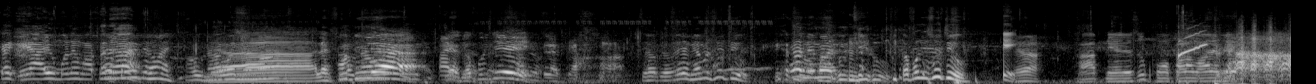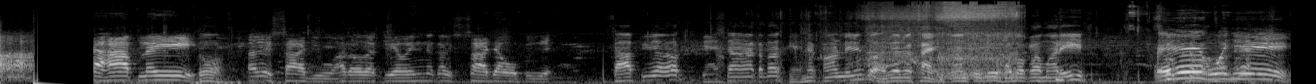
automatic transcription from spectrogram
કંઈક હે આયું મને માતા અરે, કઈ દે હોય. આવું ના હોય મહેમાન. આ, લે લે? આ કપૂરજી એ મહેમાન શું થયું? એ મહેમાન કપૂરજી શું થયું? આપને શું ફોફાળા મારે છે? હાપ નહીં. તો? અરે સાજુ આ તો હવે કહેવાય ને કે સાજાઓ પીવે. સા પીવે ભેંસા કરતા લઈને તો હવે હવે ખાય. આમ તો જો હબકડા મારી. એ ગોજી.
